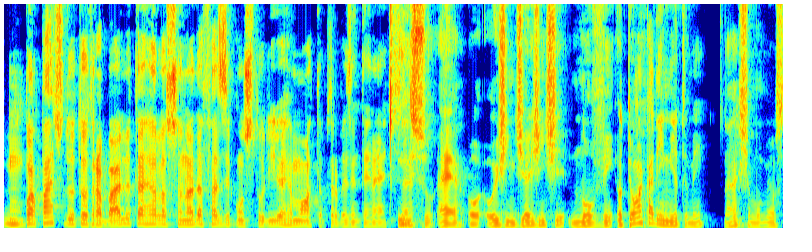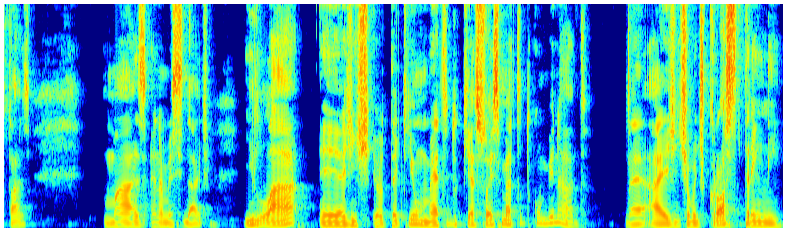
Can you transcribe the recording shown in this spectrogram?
Uma parte do teu trabalho tá relacionada a fazer consultoria remota através da internet, certo? Isso, é. Ho- Hoje em dia a gente. Noven... Eu tenho uma academia também, né? Chama Homeostase. Mas é na minha cidade. E lá é, a gente, eu até um método que é só esse método combinado. Né? Aí a gente chama de cross-training,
